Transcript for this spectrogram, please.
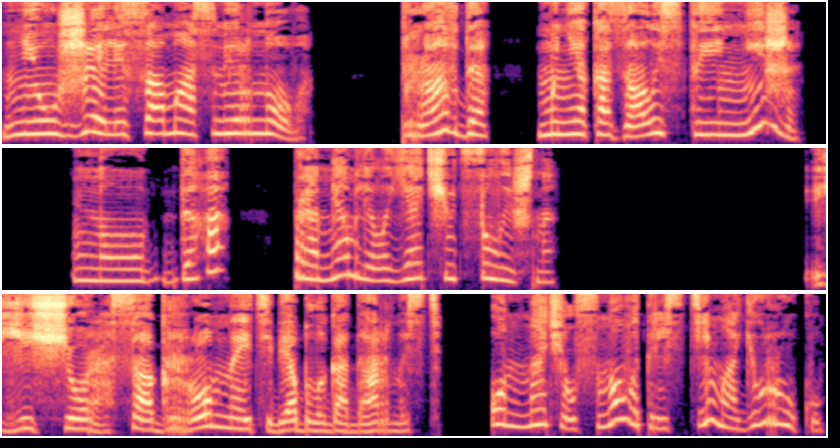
«Неужели сама Смирнова? Правда, мне казалось, ты ниже?» «Ну да», — промямлила я чуть слышно. «Еще раз огромная тебе благодарность!» он начал снова трясти мою руку.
